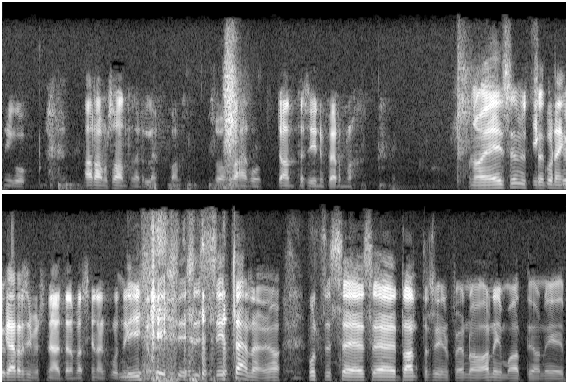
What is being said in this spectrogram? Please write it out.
niinku Adam Sandler-leffan. Se on vähän kuin Dante's Inferno. No ei se nyt... Ikuinen se, kärsimysnäytelmä siinä kuitenkin. Niin, siis sitä näin joo. Mut siis se, se Dante's Inferno animaatio, niin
